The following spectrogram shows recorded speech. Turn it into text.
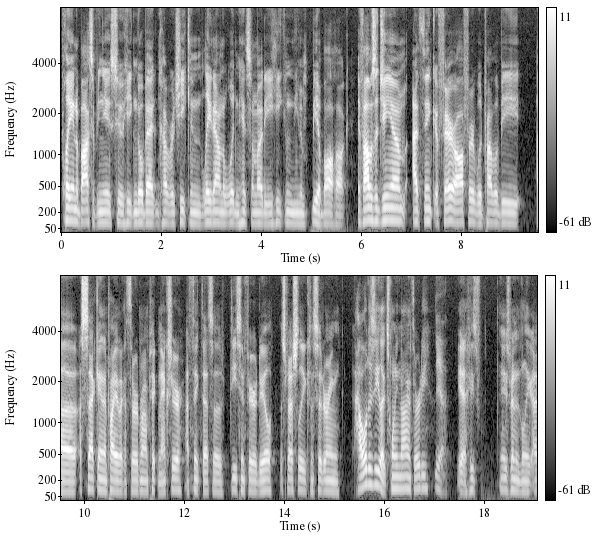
play in the box if he needs to. He can go back in coverage. He can lay down the wood and hit somebody. He can even be a ball hawk. If I was a GM, I think a fair offer would probably be uh, a second and probably like a third round pick next year. I think that's a decent fair deal, especially considering how old is he? Like 29, 30? Yeah, Yeah, he's he's been in the league. I,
